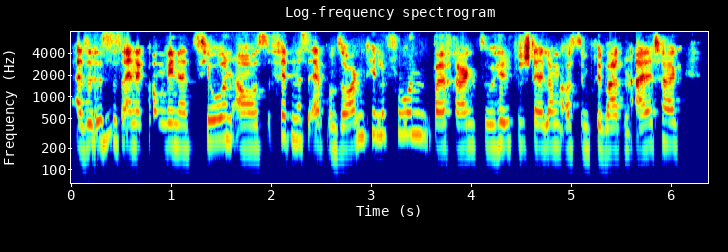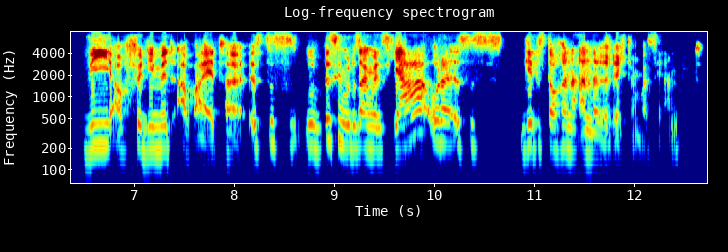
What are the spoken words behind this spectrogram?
also mhm. ist es eine Kombination aus Fitness-App und Sorgentelefon bei Fragen zu Hilfestellung aus dem privaten Alltag, wie auch für die Mitarbeiter. Ist das so ein bisschen, wo du sagen würdest, ja, oder ist es, geht es doch in eine andere Richtung, was sie anbietet?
